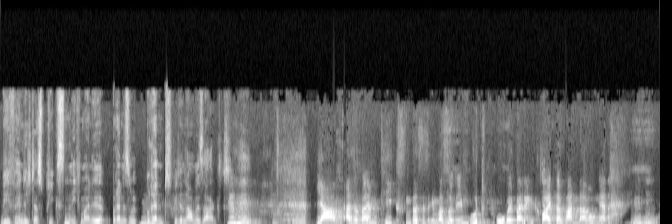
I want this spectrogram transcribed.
Wie finde ich das Pieksen? Ich meine, Brennnessel mhm. brennt, wie der Name sagt. Mhm. Ja, also beim Pieksen, das ist immer so mhm. die Mutprobe bei den Kräuterwanderungen. Mhm.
